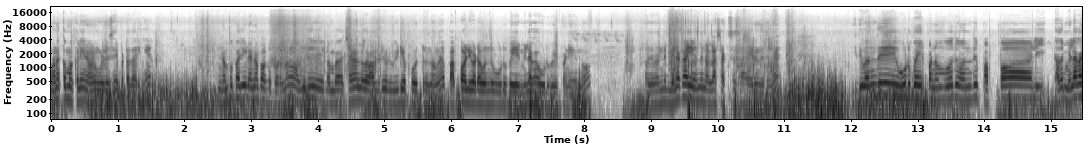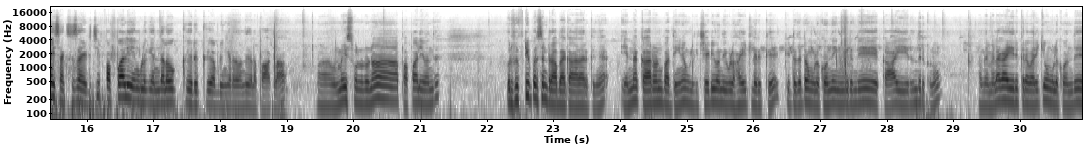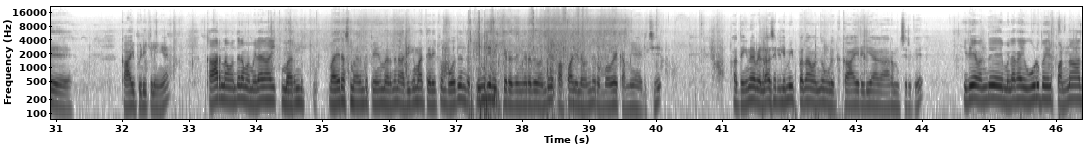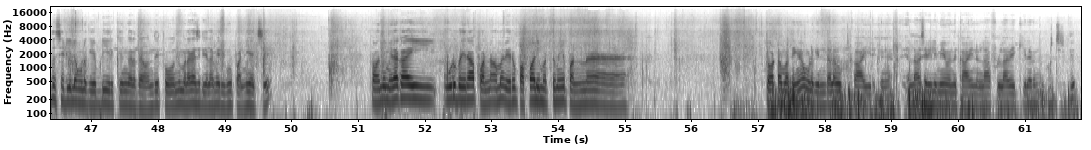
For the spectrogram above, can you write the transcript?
வணக்க மக்களே நான் உங்களுக்கு செய்யப்பட்டதாக இருக்கேன் நம்ம பதிவில் என்ன பார்க்க போகிறோம்னா வந்து நம்ம சேனலில் ஒரு ஆல்ரெடி ஒரு வீடியோ போட்டிருந்தோங்க. பப்பாளியோட வந்து ஊடுபயிர் மிளகாய் ஊடுபயிர் பண்ணியிருந்தோம். அது வந்து மிளகாய் வந்து நல்லா சக்ஸஸாக இருந்ததுங்க. இது வந்து ஊடுபயிர் பண்ணும்போது வந்து பப்பாளி அதாவது மிளகாய் சக்ஸஸ் ஆகிடுச்சு பப்பாளி எங்களுக்கு எந்த அளவுக்கு இருக்குது அப்படிங்கிறத வந்து இதில் பார்க்கலாம். உண்மையை சொல்லணும்னா பப்பாளி வந்து ஒரு ஃபிஃப்டி பர்சன்ட் ட்ராபேக்காக தான் இருக்குங்க. என்ன காரணம்னு பார்த்தீங்கன்னா உங்களுக்கு செடி வந்து இவ்வளோ ஹைட்டில் இருக்குது கிட்டத்தட்ட உங்களுக்கு வந்து இங்கேருந்தே காய் இருந்திருக்கணும். அந்த மிளகாய் இருக்கிற வரைக்கும் உங்களுக்கு வந்து காய் பிடிக்கலைங்க. காரணம் வந்து நம்ம மிளகாய்க்கு மருந்து வைரஸ் மருந்து பெயின் மருந்துன்னு அதிகமாக தெளிக்கும் போது இந்த பிஞ்சு நிற்கிறதுங்கிறது வந்து பப்பாளியில் வந்து ரொம்பவே கம்மியாயிடுச்சு. பார்த்திங்கன்னா எல்லா செடியிலையுமே இப்போ தான் வந்து உங்களுக்கு காய் ரெடியாக ஆரம்பிச்சிருக்கு. இதே வந்து மிளகாய் ஊடுபயிர் பண்ணாத செடியில் உங்களுக்கு எப்படி இருக்குங்கிறத வந்து இப்போ வந்து மிளகாய் செடி எல்லாமே ரிமூவ் பண்ணியாச்சு. இப்போ வந்து மிளகாய் ஊடுபயிராக பண்ணாமல் வெறும் பப்பாளி மட்டுமே பண்ண தோட்டம் பார்த்திங்கன்னா உங்களுக்கு இந்த அளவுக்கு காய் இருக்குங்க. எல்லா செடியிலையுமே வந்து காய் நல்லா ஃபுல்லாகவே கீழே இருந்து பிடிச்சிருக்கு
